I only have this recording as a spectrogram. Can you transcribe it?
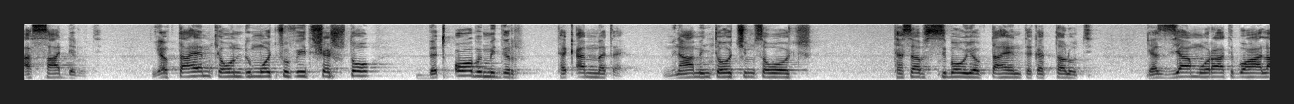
አሳደዱት። የፍታሄም ከወንድሞቹ ፊት ሸሽቶ በጦብ ምድር ተቀመጠ። ምናምንቶችም ሰዎች ተሰብስበው የፍታሄን ተከተሉት። ከዚያም ወራት በኋላ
